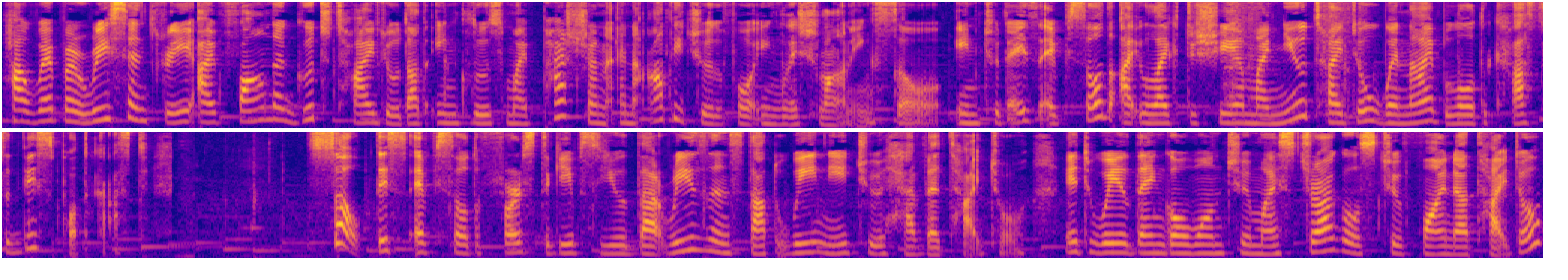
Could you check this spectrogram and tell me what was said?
However, recently I found a good title that includes my passion and attitude for English learning. So, in today's episode, I would like to share my new title when I broadcast this podcast. So, this episode first gives you the reasons that we need to have a title. It will then go on to my struggles to find a title.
